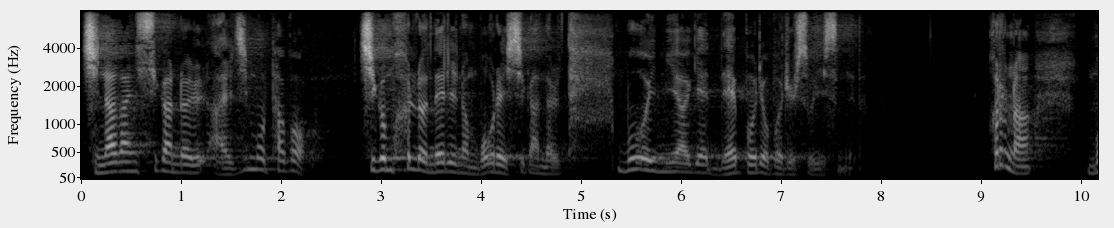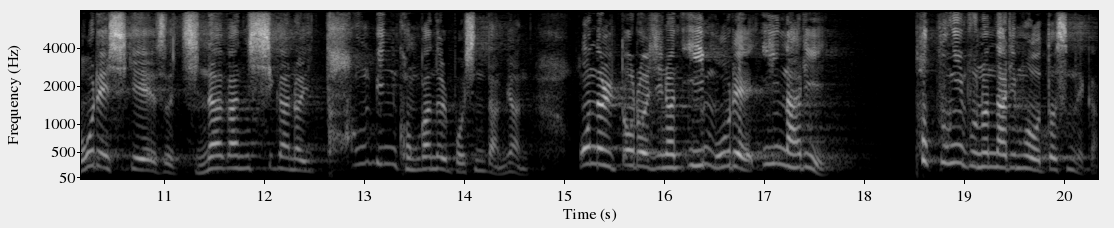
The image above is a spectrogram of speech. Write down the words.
지나간 시간을 알지 못하고 지금 흘러내리는 모래 시간을 다 무의미하게 내버려 버릴 수 있습니다. 그러나 모래시계에서 지나간 시간의 텅 빈 공간을 보신다면 오늘 떨어지는 이 모래, 이 날이 폭풍이 부는 날이면 어떻습니까?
